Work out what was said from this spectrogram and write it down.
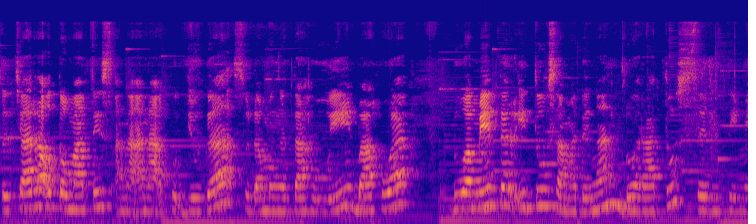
secara otomatis anak-anakku juga sudah mengetahui bahwa 2 meter itu sama dengan 200 cm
